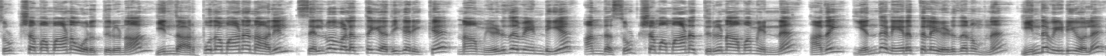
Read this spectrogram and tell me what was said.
சூட்சமமான ஒரு திருநாள். இந்த அற்புதமான நாளில் செல்வ வளத்தை அதிகரிக்க நாம் எழுத வேண்டிய அந்த சூட்சமமான திருநாமம் என்ன? அதை எந்த நேரத்தில் எழுதணும்னு? இந்த வீடியோல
